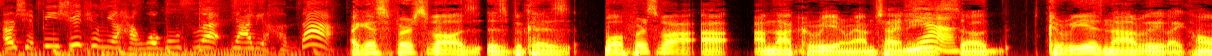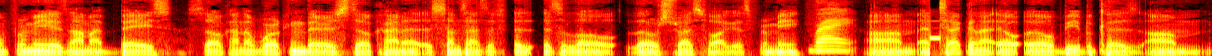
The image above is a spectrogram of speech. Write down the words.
而且必须听命韩国公司，压力很大。I guess first of all is is because well, first of all, I I'm not Korean, I'm Chinese, so. Korea is not really like home for me. It's not my base. So kind of working there is still kind of, sometimes it's a little, little stressful, I guess, for me. Right. Um, and second, it'll, it'll be because, um,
